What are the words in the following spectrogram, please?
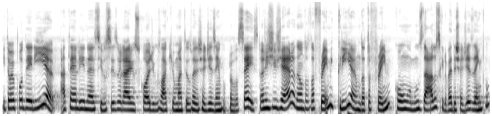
Então, eu poderia até ali, né, se vocês olharem os códigos lá que o Matheus vai deixar de exemplo para vocês, então a gente gera né, um data frame, cria um data frame com alguns dados que ele vai deixar de exemplo,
